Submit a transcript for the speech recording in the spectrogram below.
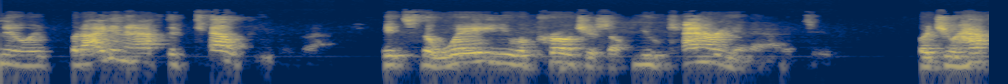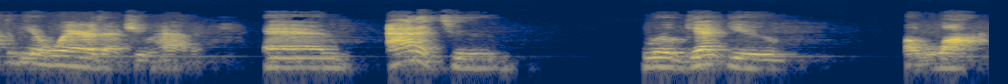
knew it, but I didn't have to tell people that. It's the way you approach yourself. You carry an attitude, but you have to be aware that you have it. And attitude will get you a lot.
